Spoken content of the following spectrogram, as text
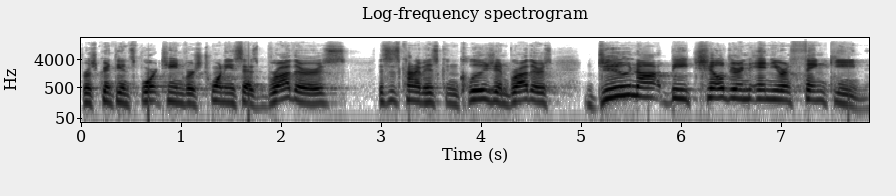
1 Corinthians 14, verse 20 says, Brothers, this is kind of his conclusion. Brothers, do not be children in your thinking,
